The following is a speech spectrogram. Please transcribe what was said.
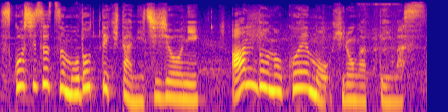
少しずつ戻ってきた日常に安堵の声も広がっています。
